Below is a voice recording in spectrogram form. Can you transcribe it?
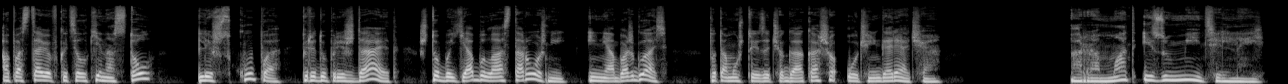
а поставив котелки на стол, лишь скупо предупреждает, чтобы я была осторожней и не обожглась, потому что из очага каша очень горячая. Аромат изумительный,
